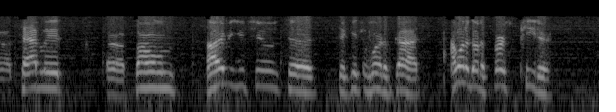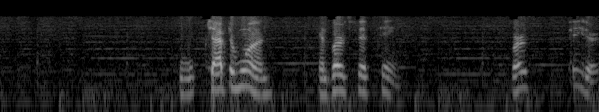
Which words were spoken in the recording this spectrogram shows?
uh, tablet, uh, phone, however you choose to to get the Word of God, I want to go to First Peter, chapter one, and verse fifteen. First Peter.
